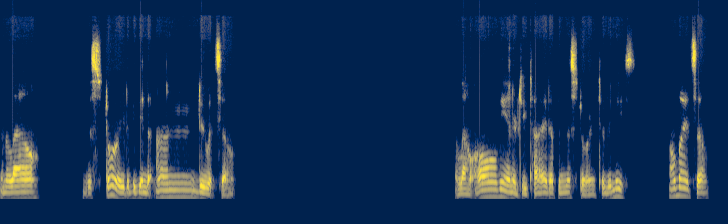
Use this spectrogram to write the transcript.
and allow the story to begin to undo itself. Allow all the energy tied up in the story to release all by itself.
